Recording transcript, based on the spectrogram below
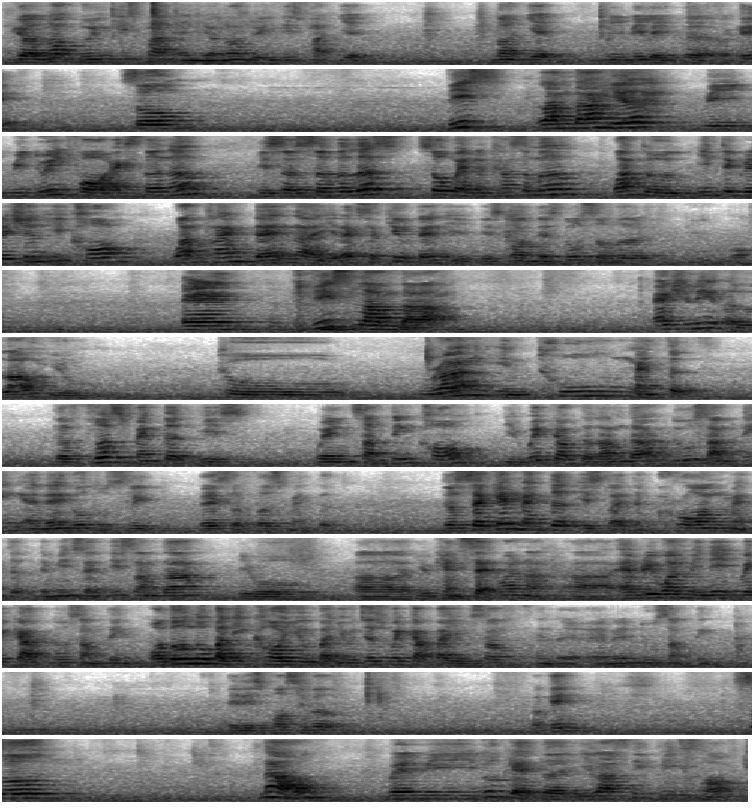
You are not doing this part and you are not doing this part yet. Not yet maybe later, okay? So this lambda here, we, we do it for external, it's a serverless, so when the customer want to integration, it call one time, then uh, it execute, then it is gone, there's no server involved. And this lambda actually allow you to run in two methods. The first method is when something call, you wake up the lambda, do something, and then go to sleep. That's the first method. The second method is like the cron method. That means that this lambda, you will, uh, you can set one uh, uh, every one minute, wake up, do something. Although nobody call you, but you just wake up by yourself and, uh, and then do something. It is possible. Okay? So, now, when we look at the elastic beanstalk,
